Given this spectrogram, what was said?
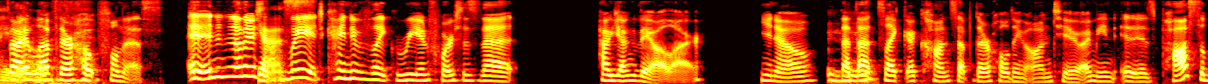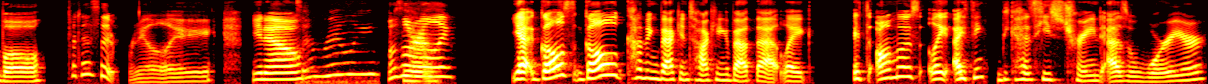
I but I love their hopefulness. And in another Yes. way it kind of like reinforces that how young they all are. You know, that Mhm. that's like a concept they're holding on to. I mean, it is possible, but is it really? You know? Is it really? Was it Yeah. really? Yeah, Gaul's Gull coming back and talking about that, like it's almost like I think because he's trained as a warrior,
